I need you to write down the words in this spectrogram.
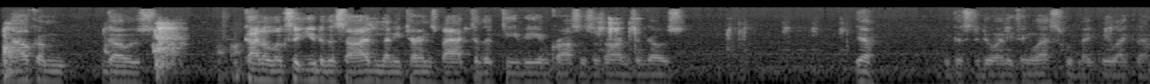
Malcolm goes, kind of looks at you to the side, and then he turns back to the TV and crosses his arms and goes, "Yeah, because to do anything less would make me like them."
